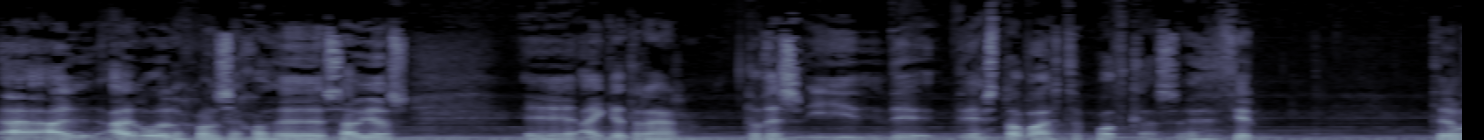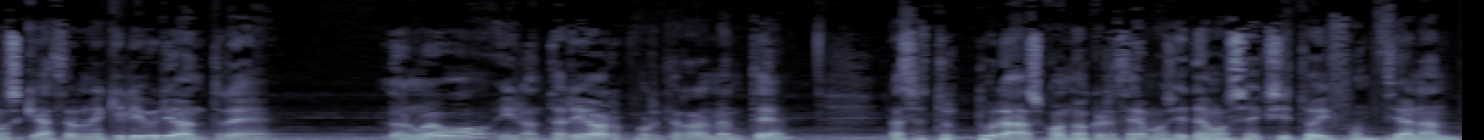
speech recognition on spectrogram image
a, algo de los consejos de sabios eh, hay que traer. Entonces, y de, esto va este podcast, es decir, tenemos que hacer un equilibrio entre lo nuevo y lo anterior, porque realmente las estructuras, cuando crecemos y tenemos éxito y funcionan,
